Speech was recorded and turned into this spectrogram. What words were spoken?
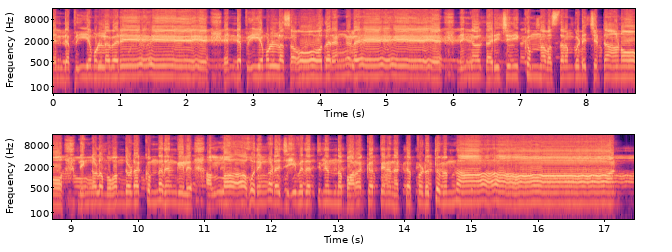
എന്റെ പ്രിയമുള്ളവരെ എന്റെ പ്രിയമുള്ള സഹോദരങ്ങളെ നിങ്ങൾ ധരിച്ചിരിക്കുന്ന വസ്ത്രം പിടിച്ചിട്ടാണോ നിങ്ങൾ മുഖം തുടക്കുന്നതെങ്കിൽ അള്ളാഹു നിങ്ങളുടെ ജീവിതത്തിൽ നിന്ന് പറക്കത്തിന് നഷ്ടപ്പെടുത്തുമെന്നാണ്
